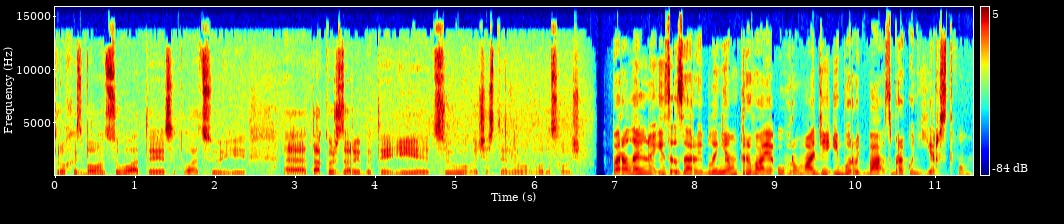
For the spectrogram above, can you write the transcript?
трохи збалансувати ситуацію і е, також зарибити і цю частину водосховища. Паралельно із зарибленням триває у громаді і боротьба з браконьєрством.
